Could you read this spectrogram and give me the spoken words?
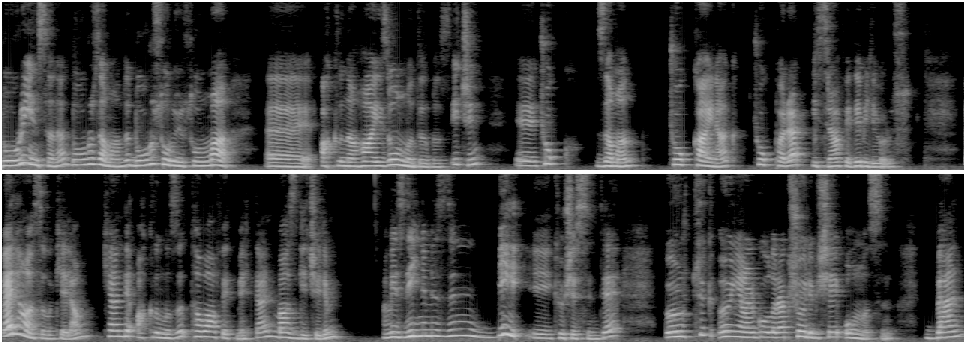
doğru insana doğru zamanda doğru soruyu sorma e, aklına haiz olmadığımız için e, çok zaman, çok kaynak, çok para israf edebiliyoruz. Velhasılı kelam kendi aklımızı tavaf etmekten vazgeçelim ve zihnimizin bir e, köşesinde örtük ön yargı olarak şöyle bir şey olmasın. Ben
